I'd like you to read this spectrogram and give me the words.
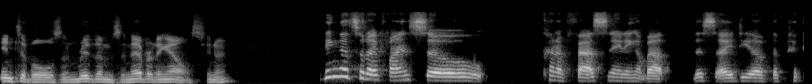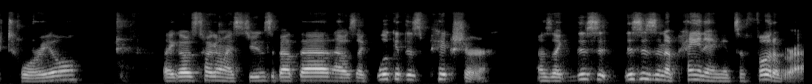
intervals and rhythms and everything else, you know? I think that's what I find so kind of fascinating about this idea of the pictorial. Like I was talking to my students about that. I was like, look at this picture. I was like, this is this isn't a painting, it's a photograph.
